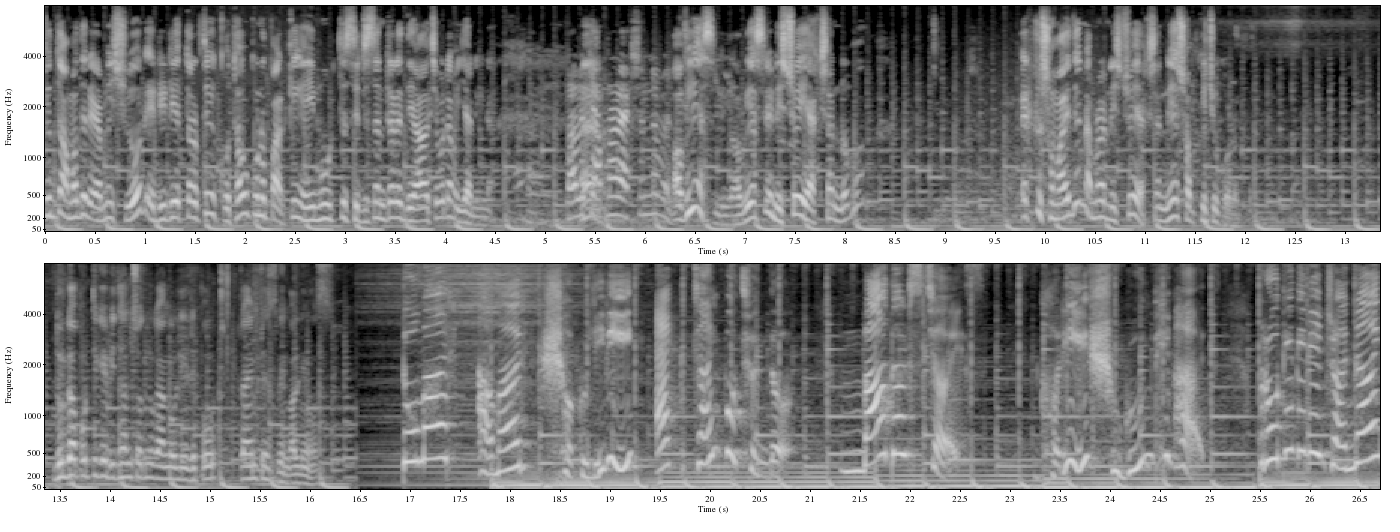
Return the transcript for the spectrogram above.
কিন্তু আমাদের আমি শিওর এডিডি এর তরফ থেকে কোথাও কোনো পার্কিং এই মুহূর্তে সিটি সেন্টারে দেওয়া আছে বলে আমি জানি না। তাহলে কি হ্যাঁ। আপনারা অ্যাকশন নেবেন? অবভিয়াসলি অবভিয়াসলি নিশ্চয়ই অ্যাকশন নেব। একটু সময় দিন আমরা নিশ্চয়ই অ্যাকশন নিয়ে সব কিছু করে দেবো। দুর্গাপুর থেকে বিধানচন্দ্র গাঙ্গুলির report prime press Bengal news তোমার আমার সকলেরই একটাই পছন্দ মাদার্স চয়েস ঘরে সুগন্ধি ভাত প্রতিদিনের রান্নায়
